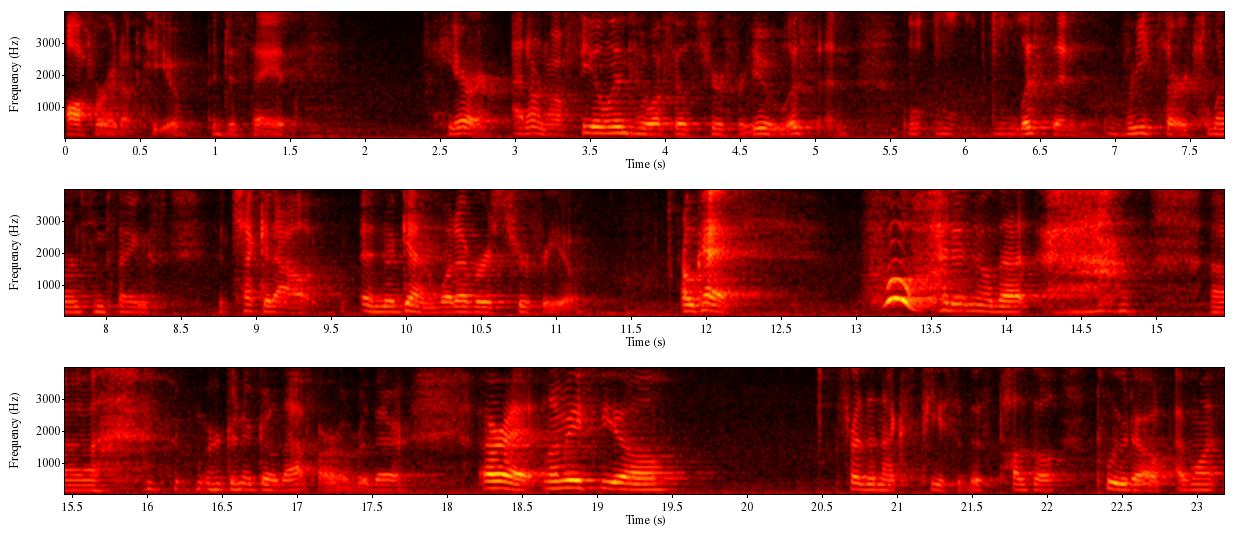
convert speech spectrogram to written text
offer it up to you and just say it's here i don't know feel into what feels true for you listen L- listen research learn some things check it out and again whatever is true for you Okay. Whew, I didn't know that. Uh, we're to go that far over there. All right, let me feel for the next piece of this puzzle Pluto. I want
